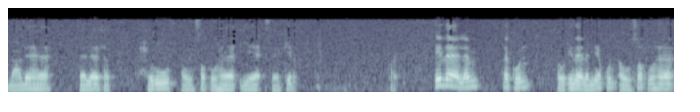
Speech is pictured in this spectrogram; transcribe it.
بعدها ثلاثة حروف أوسطها ياء ساكنة. طيب إذا لم تكن أو إذا لم يكن أوسطها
